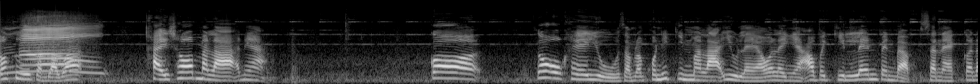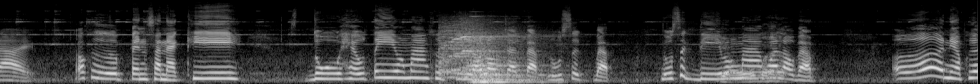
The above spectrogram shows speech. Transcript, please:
ก็คือสำหรับว่า ใครชอบมะระเนี่ย ก็ก็โอเคอยู่สำหรับคนที่กินมะระอยู่แล้วอะไรเงี้ยเอาไปกินเล่นเป็นแบบสแน็คก็ได้ ก็คือเป็นสแน็คที่ดูเฮลตี้มากๆ คือกินแล้วเราจะแบบรู้สึกแบบรู้สึกดีมากๆว่าเราแบบ เออเนี่ยเพื่อ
